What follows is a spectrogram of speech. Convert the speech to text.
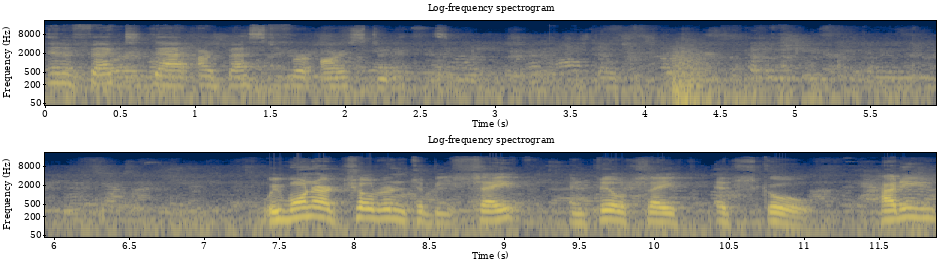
in effect that are best for our students. We want our children to be safe and feel safe at school. How do you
